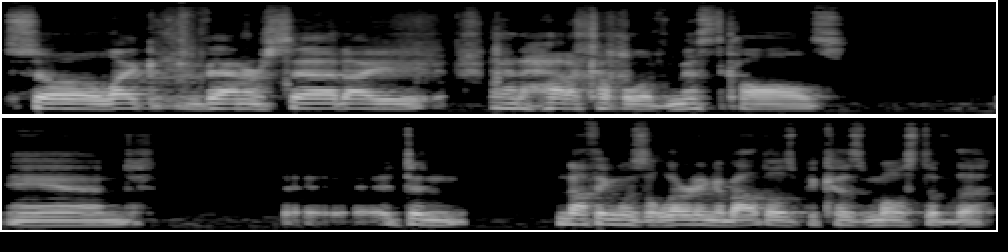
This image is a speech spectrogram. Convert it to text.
So, like Vanner said, I had had a couple of missed calls, and it didn't. Nothing was alerting about those because most of the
